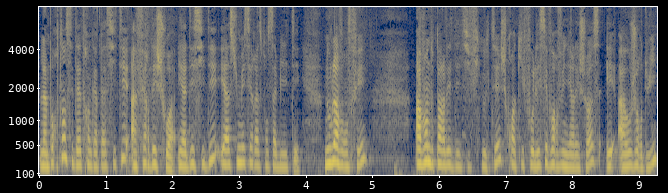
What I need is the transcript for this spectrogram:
l'important c'est d'être en capacité à faire des choix et à décider et à assumer ses responsabilités. Nous l'avons fait. Avant de parler des difficultés, je crois qu'il faut laisser voir venir les choses. Et à aujourd'hui,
